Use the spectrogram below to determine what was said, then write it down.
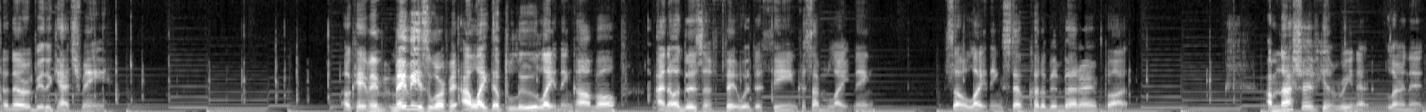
They'll never be able to catch me. Okay, maybe maybe it's worth it. I like the blue lightning combo. I know it doesn't fit with the theme because I'm lightning. So lightning step could have been better, but I'm not sure if you can relearn it.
